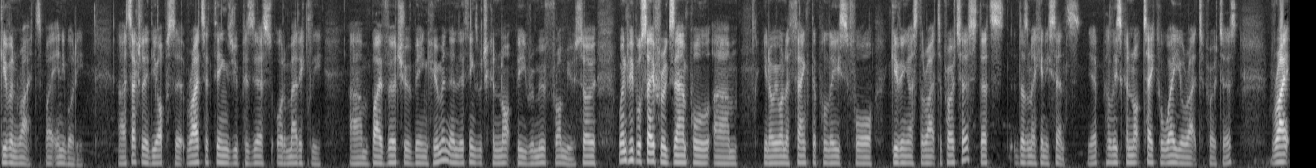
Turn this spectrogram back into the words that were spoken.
given rights by anybody. Uh, it's actually the opposite. Rights are things you possess automatically um, by virtue of being human, and they're things which cannot be removed from you. So when people say, for example, um, you know, we want to thank the police for giving us the right to protest, that's it doesn't make any sense. Yeah, police cannot take away your right to protest. Right,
